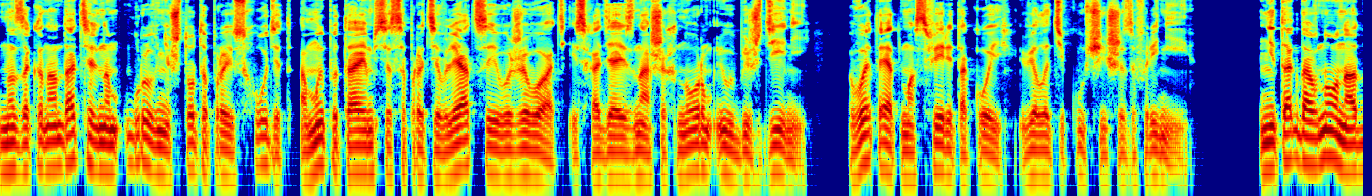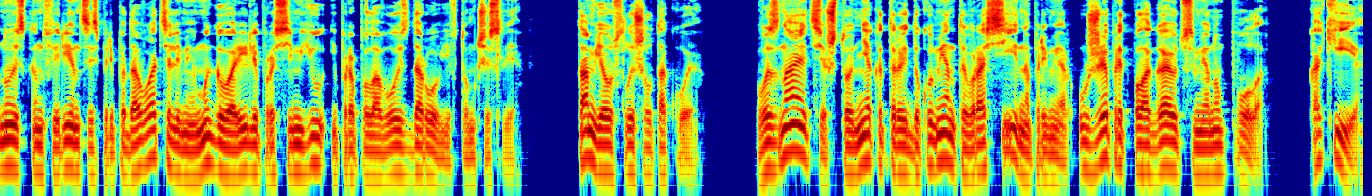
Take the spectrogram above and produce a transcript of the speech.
На законодательном уровне что-то происходит, а мы пытаемся сопротивляться и выживать, исходя из наших норм и убеждений, в этой атмосфере такой велотекущей шизофрении. Не так давно на одной из конференций с преподавателями мы говорили про семью и про половое здоровье в том числе. Там я услышал такое. Вы знаете, что некоторые документы в России, например, уже предполагают смену пола. Какие?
